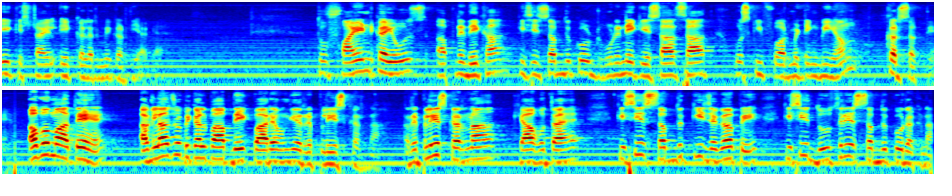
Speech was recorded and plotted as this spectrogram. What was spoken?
एक स्टाइल एक कलर में कर दिया गया तो फाइंड का यूज़ आपने देखा, किसी शब्द को ढूँढने के साथ साथ उसकी फॉर्मेटिंग भी हम कर सकते हैं। अब हम आते हैं, अगला जो विकल्प आप देख पा रहे होंगे रिप्लेस करना। रिप्लेस करना क्या होता है? किसी शब्द की जगह पे किसी दूसरे शब्द को रखना।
